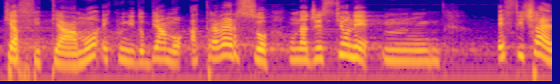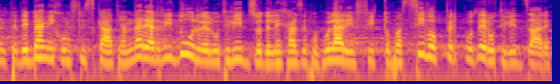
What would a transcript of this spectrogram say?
che affittiamo e quindi dobbiamo attraverso una gestione mh, efficiente dei beni confiscati andare a ridurre l'utilizzo delle case popolari in fitto passivo per poter utilizzare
